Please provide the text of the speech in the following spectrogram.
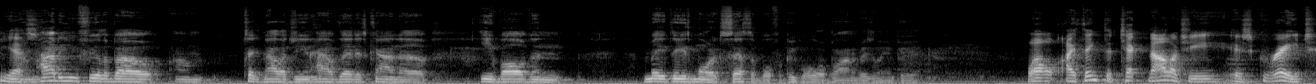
Yes. Um, how do you feel about um, technology and how that has kind of evolved and made things more accessible for people who are blind and visually impaired? Well, I think the technology is great,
